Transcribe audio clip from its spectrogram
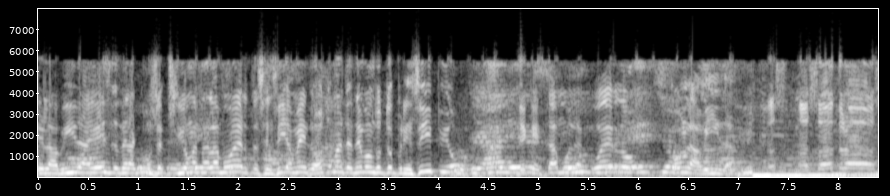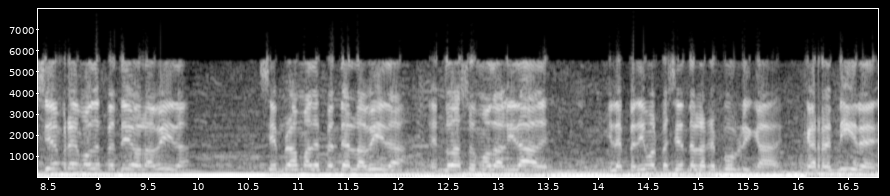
La vida es desde la concepción hasta la muerte, sencillamente. Nosotros mantenemos nuestro principio de que estamos de acuerdo con la vida. nosotros siempre hemos defendido la vida, siempre vamos a defender la vida en todas sus modalidades y le pedimos al presidente de la República que retire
